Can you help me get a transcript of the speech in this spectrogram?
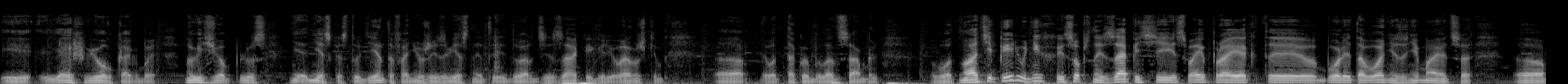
и я их вел как бы. Ну, еще плюс не- несколько студентов, они уже известны, это Эдуард Зизак, Игорь Иванушкин, э, вот такой был ансамбль. Вот. Ну, а теперь у них и собственные записи, и свои проекты, более того, они занимаются э,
